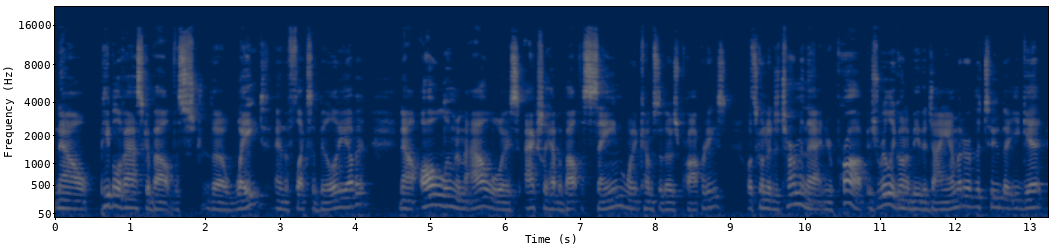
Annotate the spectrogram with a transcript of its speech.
Now, people have asked about the, the weight and the flexibility of it. Now, all aluminum alloys actually have about the same when it comes to those properties. What's going to determine that in your prop is really going to be the diameter of the tube that you get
